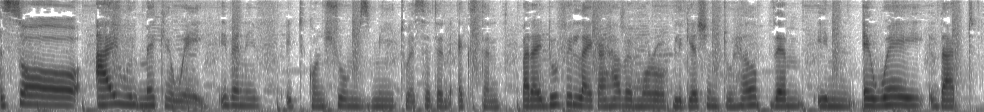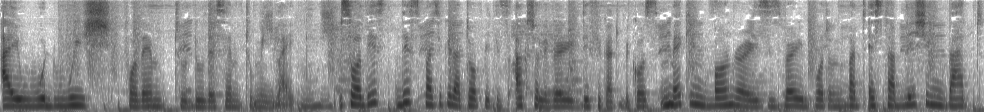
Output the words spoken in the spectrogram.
so I will make a way, even if it consumes me to a certain extent. But but I do feel like I have a moral obligation to help them in a way that I would wish for them to do the same to me. Like, mm-hmm. so this this particular topic is actually very difficult because making boundaries is very important, but establishing that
